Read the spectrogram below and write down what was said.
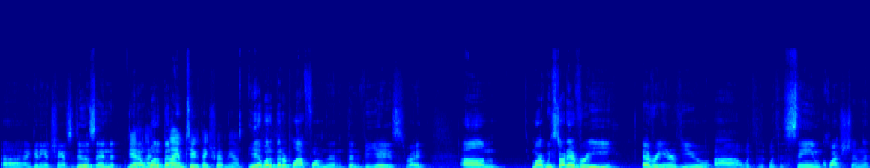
uh, getting a chance to do this. And yeah, you know, what I, a better, I am too. Thanks for having me on. Yeah, what a better platform than than VAs, right? Um, Mark, we start every every interview uh, with the, with the same question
